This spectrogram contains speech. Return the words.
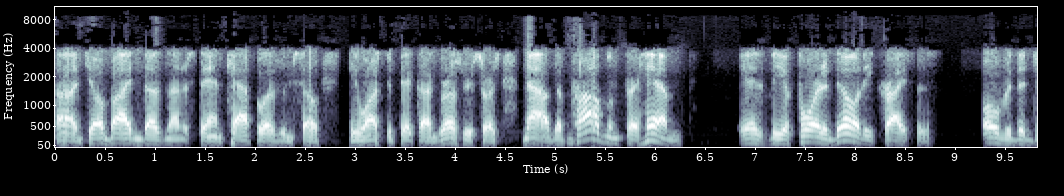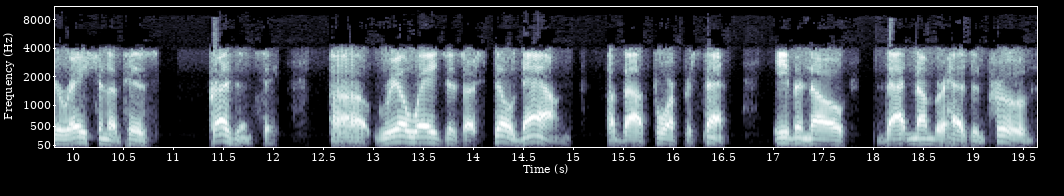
Uh, Joe Biden doesn't understand capitalism, so he wants to pick on grocery stores. Now, the problem for him is the affordability crisis over the duration of his presidency. Uh, real wages are still down about 4%, even though that number has improved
